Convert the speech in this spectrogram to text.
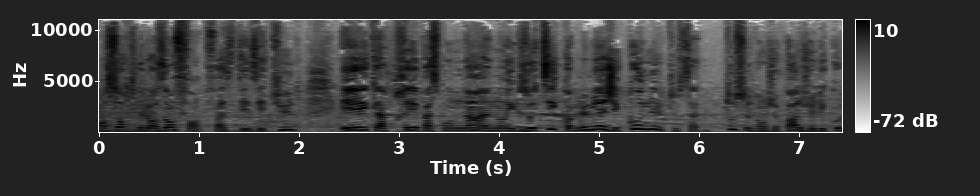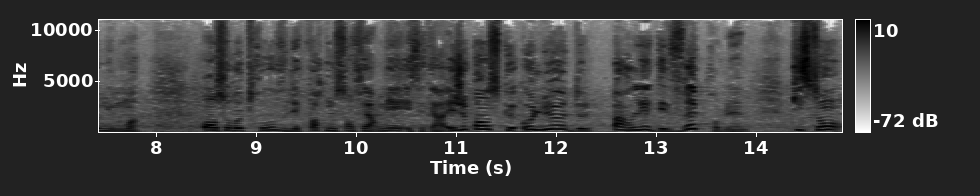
en sorte que leurs enfants fassent des études et qu'après, parce qu'on a un nom exotique comme le mien, j'ai connu tout ça, tout ce dont je parle, je l'ai connu moi. On se retrouve, les portes nous sont fermées, etc. Et je pense qu'au lieu de parler des vrais problèmes, qui sont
